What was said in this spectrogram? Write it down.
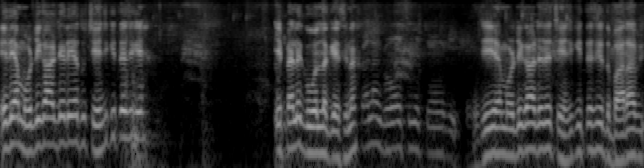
ਇਹਦੇ ਆ ਮੋਡੀ ਗਾਰਡ ਜਿਹੜੇ ਆ ਤੂੰ ਚੇਂਜ ਕੀਤੇ ਸੀਗੇ? ਇਹ ਪਹਿਲੇ ਗੋਲ ਲੱਗੇ ਸੀ ਨਾ? ਪਹਿਲਾਂ ਗੋਲ ਸੀ ਚੇਂਜ ਕੀਤੇ। ਜੀ ਇਹ ਮੋਡੀ ਗਾਰਡ ਇਹਦੇ ਚੇਂਜ ਕੀਤੇ ਸੀ ਦੁਬਾਰਾ ਵੀ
